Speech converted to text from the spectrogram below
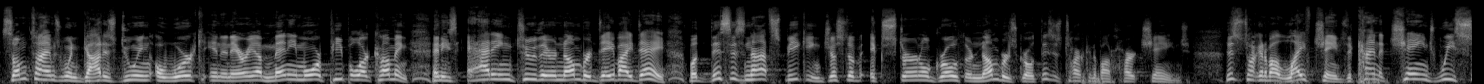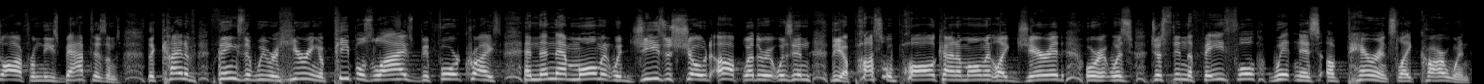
Sometimes when God is doing a work in an area, many more people are coming and He's adding to their number day by day. But this is not speaking just of external growth or numbers growth. This is talking about heart change. This is talking about life change, the kind of change we saw from these baptisms, the kind of things that we were hearing of people's lives before Christ. And then that moment when Jesus showed up, whether it was was in the Apostle Paul kind of moment like Jared, or it was just in the faithful witness of parents like Carwin.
